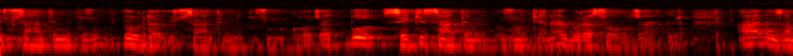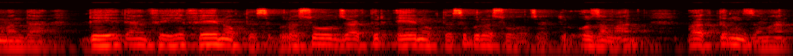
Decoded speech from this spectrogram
3 santimlik uzunluk burada 3 santimlik uzunluk olacak. Bu 8 santimlik uzun kenar burası olacaktır. Aynı zamanda D'den F'ye F noktası burası olacaktır. E noktası burası olacaktır. O zaman baktığımız zaman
